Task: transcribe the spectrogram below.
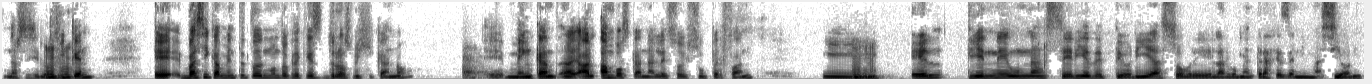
No sé si lo ubiquen. Eh, básicamente todo el mundo cree que es Dross mexicano. Eh, me encanta. a- ambos canales, soy súper fan. Y él tiene una serie de teorías sobre largometrajes de animación.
